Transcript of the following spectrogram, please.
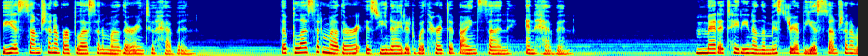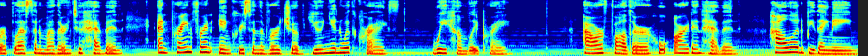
the Assumption of our Blessed Mother into heaven. The Blessed Mother is united with her Divine Son in heaven meditating on the mystery of the Assumption of our Blessed Mother into heaven, and praying for an increase in the virtue of union with Christ, we humbly pray. Our Father, who art in heaven, hallowed be thy name.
